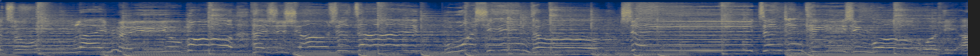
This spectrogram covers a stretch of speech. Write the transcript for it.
我从来没有过，还是消失在我心头。谁曾经提醒我，我的爱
